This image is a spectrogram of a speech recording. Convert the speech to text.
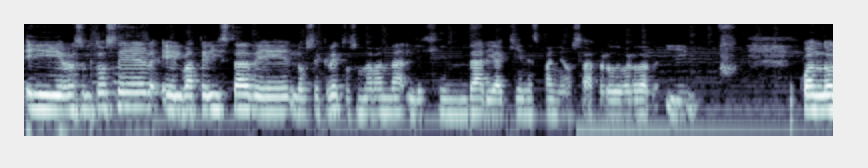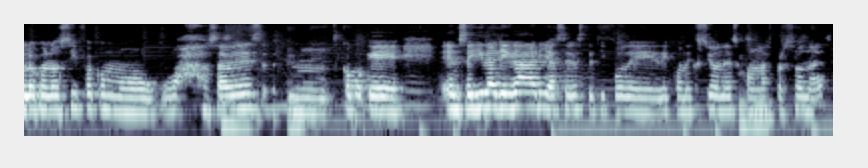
y resultó ser el baterista de Los Secretos, una banda legendaria aquí en España, o sea, pero de verdad, y cuando lo conocí fue como, wow, ¿sabes? Mm, como que enseguida llegar y hacer este tipo de, conexiones con las personas.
